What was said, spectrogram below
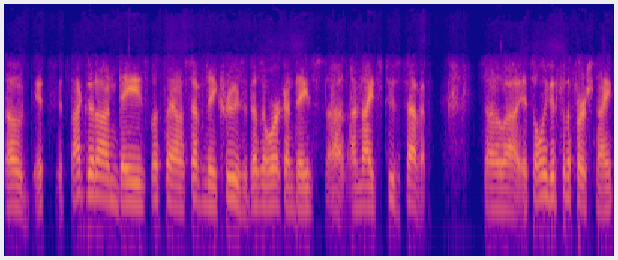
So it's it's not good on days. Let's say on a seven day cruise, it doesn't work on days uh, on nights two to seven. So uh, it's only good for the first night.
